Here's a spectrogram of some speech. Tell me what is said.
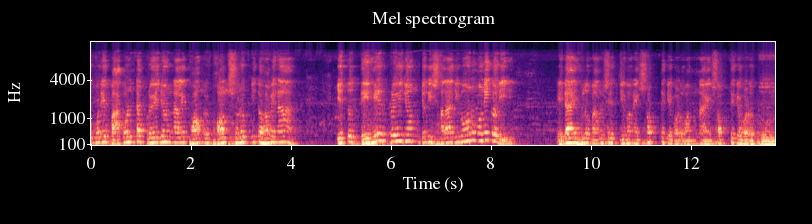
উপরে বাকলটা প্রয়োজন, নালে ফল সুরক্ষিত হবে না। কিন্তু দেহের প্রয়োজন যদি সারা জীবন মনে করি, এটাই হলো মানুষের জীবনের সব থেকে বড় অন্যায় সব থেকে বড় ভুল।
